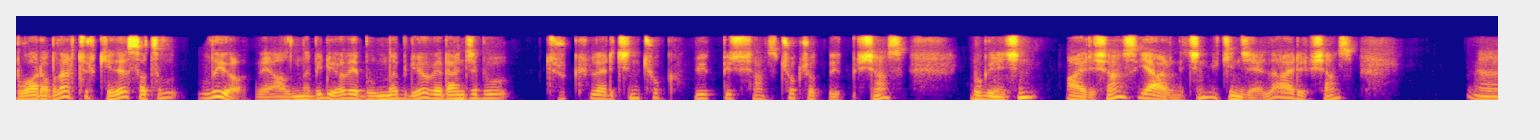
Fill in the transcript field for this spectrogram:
bu arabalar Türkiye'de satılıyor ve alınabiliyor ve bulunabiliyor ve bence bu Türkler için çok büyük bir şans. Çok çok büyük bir şans. Bugün için ayrı şans. Yarın için ikinci elde ayrı bir şans. Ee,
